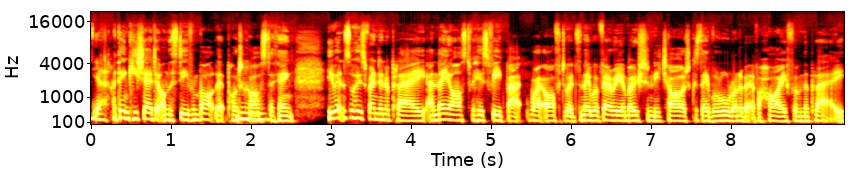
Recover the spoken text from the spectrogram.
Yeah. I think he shared it on the Steven Bartlett podcast. Mm. I think he went and saw his friend in a play, and they asked for his feedback right afterwards, and they were very emotionally charged because they were all on a bit of a high from the play.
